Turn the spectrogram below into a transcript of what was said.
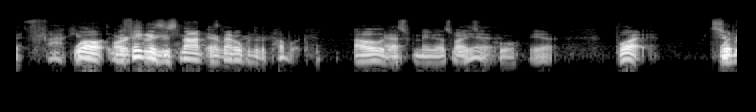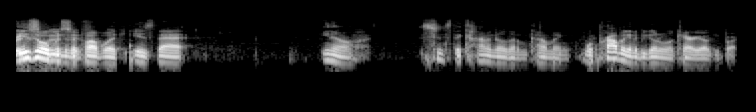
just fucking. Well, the thing is, it's not it's not open to the public. Oh, Yeah. that's maybe that's why yeah, it's so cool. Yeah, but Super what is open to the public is that, you know, since they kind of know that I'm coming, we're probably going to be going to a karaoke bar.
